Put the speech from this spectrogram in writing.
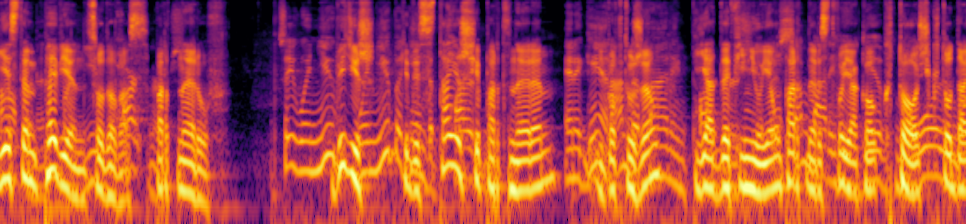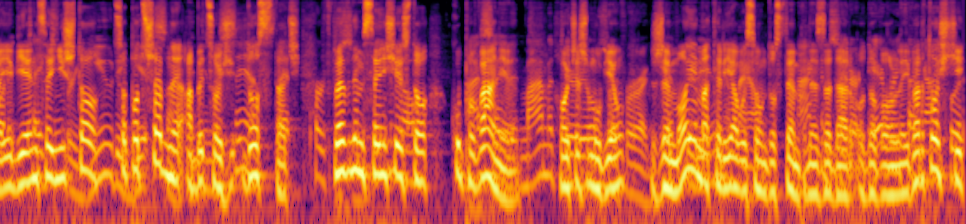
Jestem pewien co do was, partnerów. Widzisz, kiedy stajesz się partnerem, i powtórzę, ja definiuję partnerstwo jako ktoś, kto daje więcej niż to, co potrzebne, aby coś dostać. W pewnym sensie jest to kupowanie. Chociaż mówię, że moje materiały są dostępne za dar o dowolnej wartości,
